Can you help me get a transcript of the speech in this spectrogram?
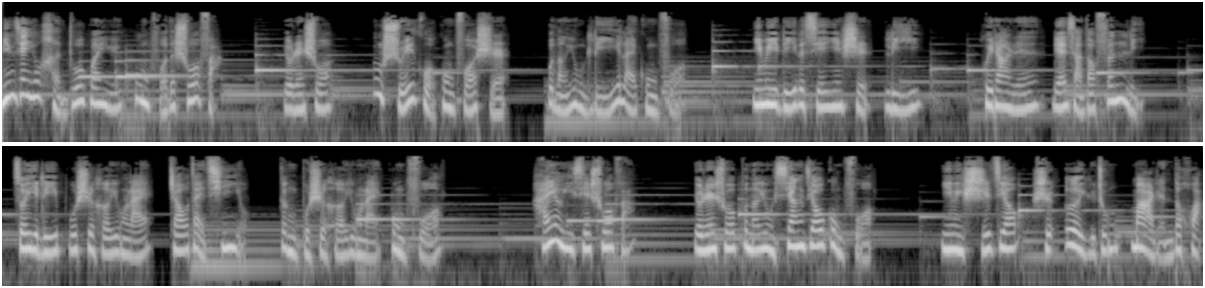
民间有很多关于供佛的说法，有人说用水果供佛时不能用梨来供佛，因为梨的谐音是离，会让人联想到分离，所以梨不适合用来招待亲友，更不适合用来供佛。还有一些说法，有人说不能用香蕉供佛，因为食蕉是恶语中骂人的话，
